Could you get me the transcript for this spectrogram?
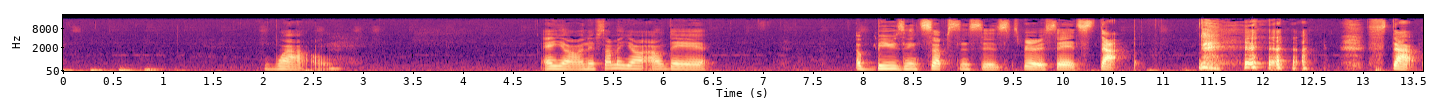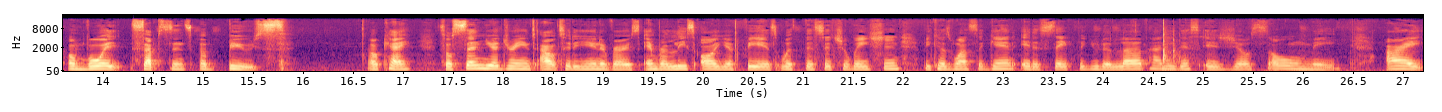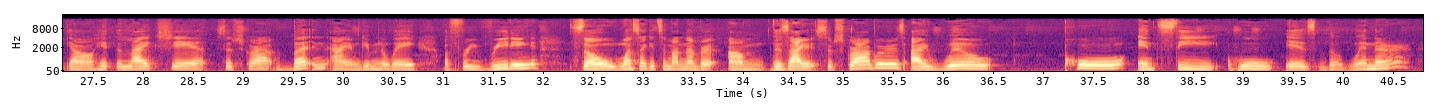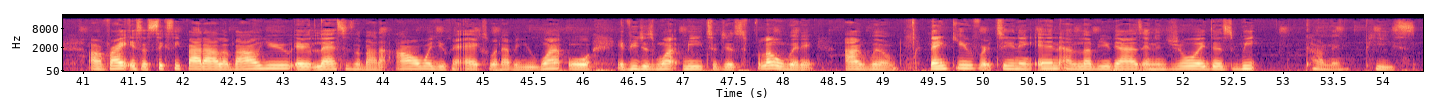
Wow. Hey y'all, and if some of y'all out there abusing substances, Spirit said stop. stop. Avoid substance abuse. Okay? So send your dreams out to the universe and release all your fears with this situation because once again, it is safe for you to love, honey. This is your soulmate. All right, y'all, hit the like, share, subscribe button. I am giving away a free reading. So once I get to my number um, desired subscribers, I will pull and see who is the winner. All right, it's a $65 value. It lasts about an hour. You can ask whatever you want, or if you just want me to just flow with it, I will. Thank you for tuning in. I love you guys and enjoy this week coming. Peace.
